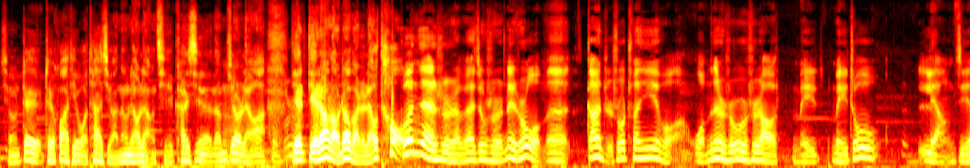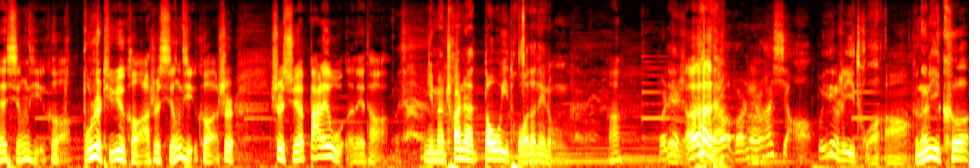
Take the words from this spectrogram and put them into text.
行，这这话题我太喜欢，能聊两期，开心。咱们接着聊啊，得得让老赵把这聊透。关键是什么呀？就是那时候我们刚才只说穿衣服，我们那时候是要每每周两节形体课，不是体育课啊，是形体课，是是学芭蕾舞的那套你们穿着都一坨的那种啊。不是那时候那时候不是那时候还小，不一定是一坨，啊，可能是一颗。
